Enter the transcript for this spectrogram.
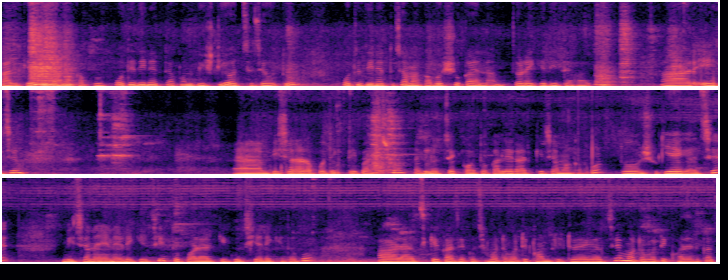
কালকে তো জামা কাপড় প্রতিদিনের তো এখন বৃষ্টি হচ্ছে যেহেতু, প্রতিদিনের তো জামা কাপড় শুকায় না, তো রেখে দিতে হয়। আর এই যে বিছানার ওপর দেখতেই পাচ্ছ। এগুলো হচ্ছে গতকালের আর কি জামা কাপড় তো শুকিয়ে গেছে, বিছানায় এনে রেখেছি, তো পরে আর কি গুছিয়ে রেখে দেবো। আর আজকের কাছাকাছি মোটামুটি কমপ্লিট হয়ে গেছে, মোটামুটি ঘরের কাজ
